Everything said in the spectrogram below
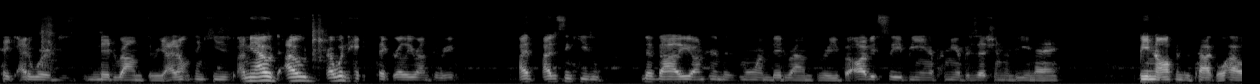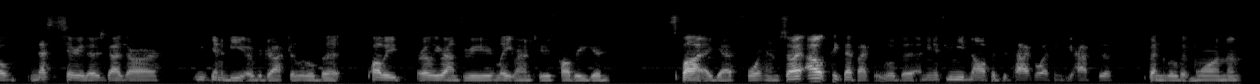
take Edwards mid round three. I don't think he's. I mean, I would, I would, I wouldn't hate to pick early round three. I, I just think he's the value on him is more mid round three. But obviously, being a premier position and being a being an offensive tackle, how necessary those guys are, he's going to be overdrafted a little bit probably early round three or late round two is probably a good spot, I guess, for him. So I, will take that back a little bit. I mean, if you need an offensive tackle, I think you have to spend a little bit more on them.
